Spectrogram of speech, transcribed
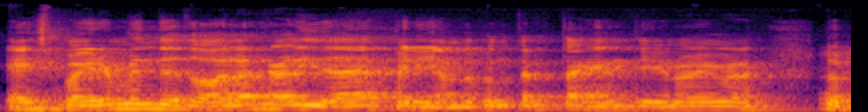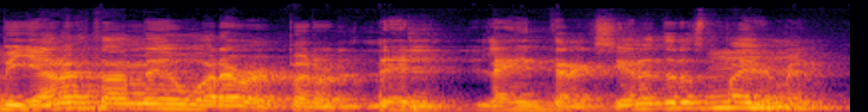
Spider-Man de todas las realidades peleando contra esta gente. y uno dice, bueno, los villanos estaban medio whatever, pero el- las interacciones de los Spider-Man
